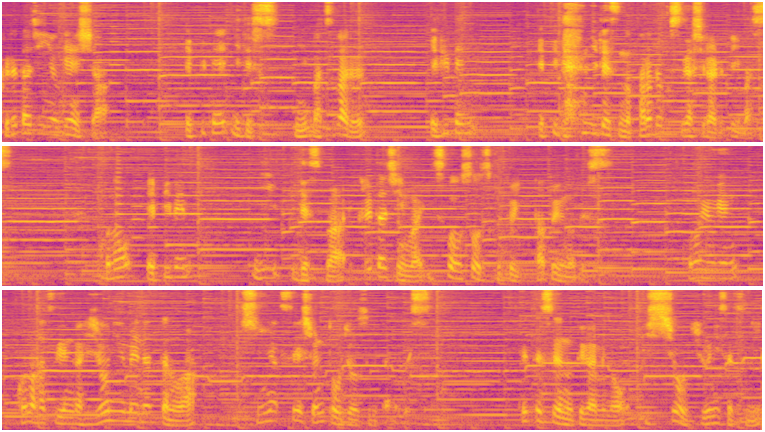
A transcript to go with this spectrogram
クレタ人預言者、エピペニデスにまつわるエピペエピペニデスのパラドックスが知られています。このエピペニデスは、クレタ人はいつも嘘をつくと言ったというのです。この予言、この発言が非常に有名になったのは、新約聖書に登場するためです。テテスへの手紙の1章12節に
